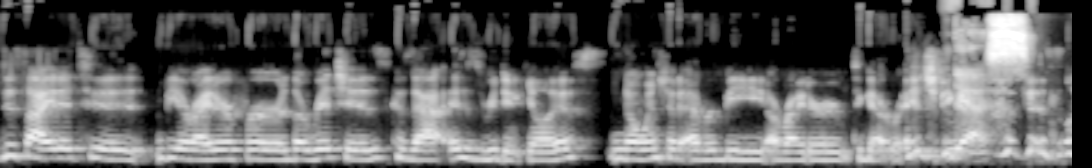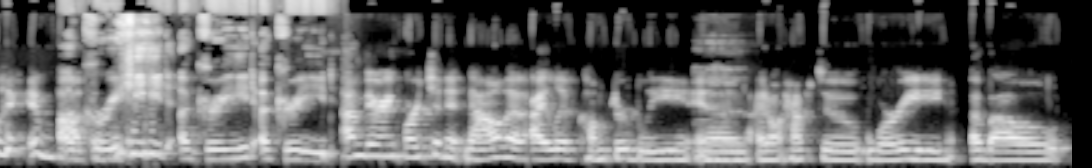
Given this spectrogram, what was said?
decided to be a writer for the riches because that is ridiculous. No one should ever be a writer to get rich because yes. it's like impossible. Agreed, agreed, agreed. I'm very fortunate now that I live comfortably mm-hmm. and I don't have to worry about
